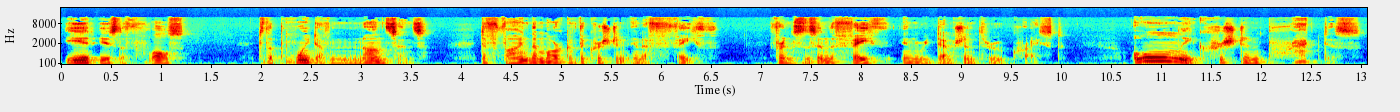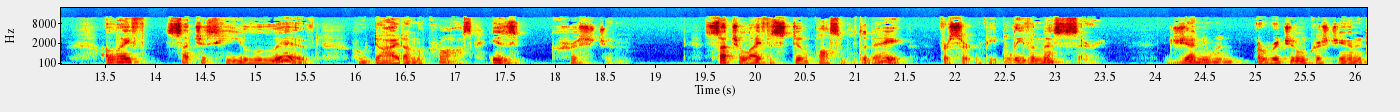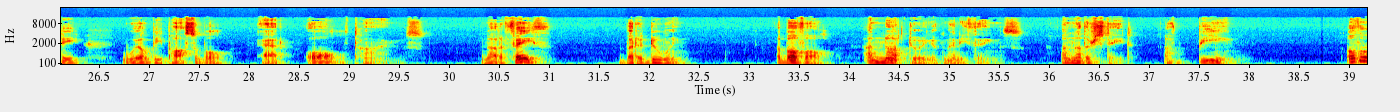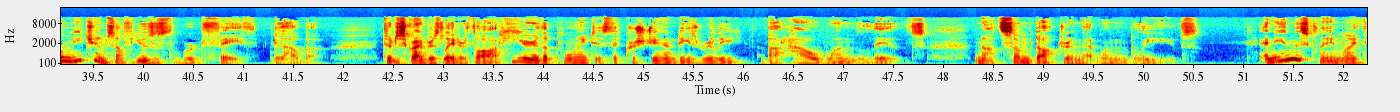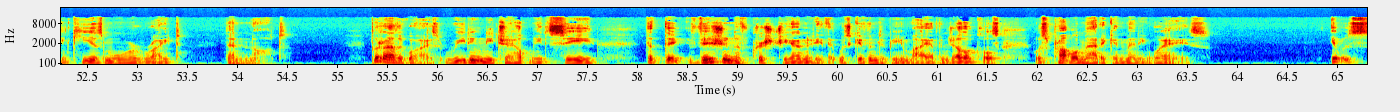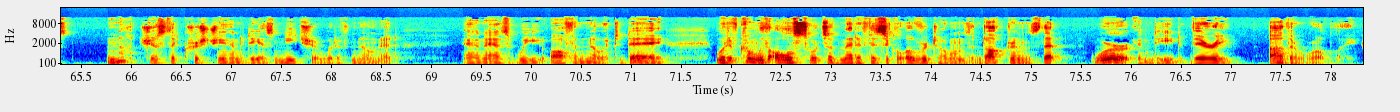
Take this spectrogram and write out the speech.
It is the false to the point of nonsense to find the mark of the Christian in a faith, for instance, in the faith in redemption through Christ. Only Christian practice, a life such as he lived who died on the cross, is Christian. Such a life is still possible today for certain people, even necessary. Genuine, original Christianity will be possible at all times. Not a faith, but a doing. Above all, a not doing of many things, another state of being. Although Nietzsche himself uses the word faith, Glaube, to describe his later thought, here the point is that Christianity is really about how one lives, not some doctrine that one believes. And in this claim, I think he is more right than not. Put otherwise, reading Nietzsche helped me to see that the vision of Christianity that was given to me by evangelicals was problematic in many ways. It was not just that Christianity, as Nietzsche would have known it, and as we often know it today, would have come with all sorts of metaphysical overtones and doctrines that were indeed very otherworldly.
